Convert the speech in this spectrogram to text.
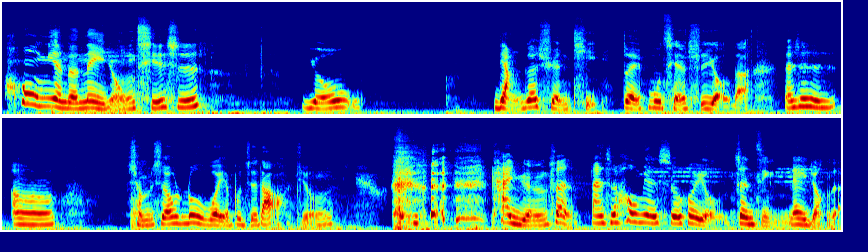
后面的内容其实有。两个选题，对，目前是有的，但是嗯，什么时候录我也不知道，就 看缘分。但是后面是会有正经内容的，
